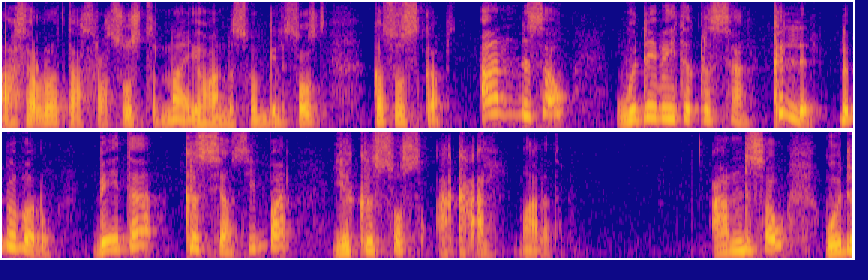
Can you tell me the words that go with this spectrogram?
12 13 እና ዮሐንስ ወንጌል 3 ከ3 እስከ አንድ ሰው ወደ ቤተ ክርስቲያን ክልል ልብ በሉ። ቤተ ክርስቲያን ሲባል የክርስቶስ አካል ማለት ነው። አንድ ሰው ወደ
